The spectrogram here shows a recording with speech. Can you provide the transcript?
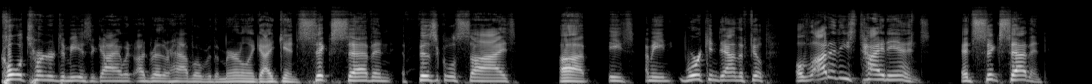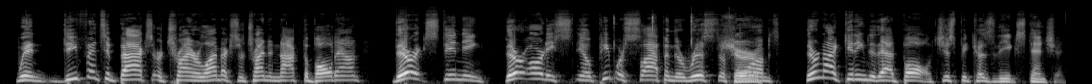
Cole Turner to me is a guy I would, I'd rather have over the Maryland guy. Again, six seven, physical size. Uh, he's, I mean, working down the field. A lot of these tight ends at six seven, when defensive backs are trying or linebackers are trying to knock the ball down, they're extending. They're already, you know, people are slapping their wrists, their Sure. forearms. They're not getting to that ball just because of the extension.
